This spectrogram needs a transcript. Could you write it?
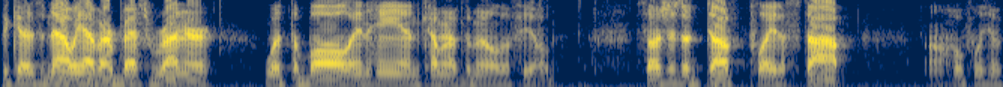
because now we have our best runner with the ball in hand coming up the middle of the field. So it's just a tough play to stop. Uh, hopefully he'll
